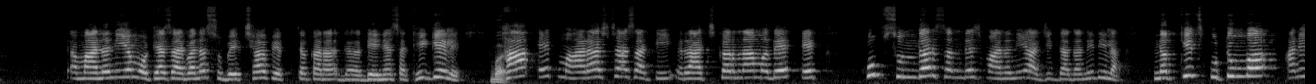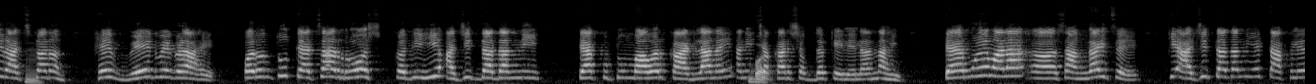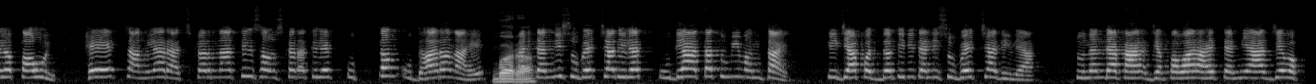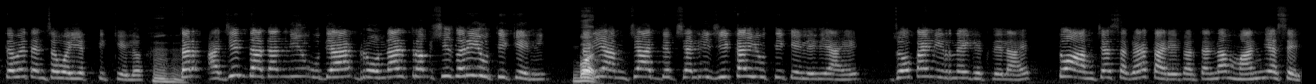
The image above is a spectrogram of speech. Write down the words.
माननीय मोठ्या साहेबांना शुभेच्छा व्यक्त करा देण्यासाठी गेले. हा एक महाराष्ट्रासाठी राजकारणामध्ये एक खूप सुंदर संदेश माननीय अजितदादांनी दिला. नक्कीच कुटुंब आणि राजकारण हे. वेगवेगळं आहे. परंतु त्याचा रोष कधीही अजितदादांनी त्या कुटुंबावर काढला नाही आणि. चकार शब्द केलेला नाही. त्यामुळे मला सांगायचंय की अजितदादांनी हे टाकलेलं पाऊल हे एक चांगल्या राजकारणातील संस्कारातील एक उत्तम उदाहरण आहे. आणि त्यांनी शुभेच्छा दिल्यात उद्या आता तुम्ही म्हणताय की ज्या पद्धतीने त्यांनी शुभेच्छा दिल्या सुनंदा का जे पवार आहेत त्यांनी आज जे वक्तव्य त्यांचं वैयक्तिक केलं. तर अजितदादांनी उद्या डोनाल्ड ट्रम्पशी जरी युती केली. तरी आमच्या अध्यक्षांनी जी काही युती केलेली आहे जो काही निर्णय घेतलेला आहे तो आमच्या सगळ्या कार्यकर्त्यांना मान्य असेल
